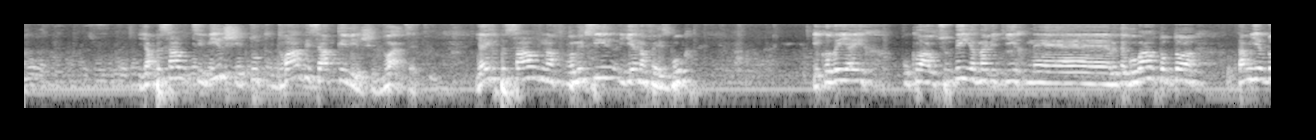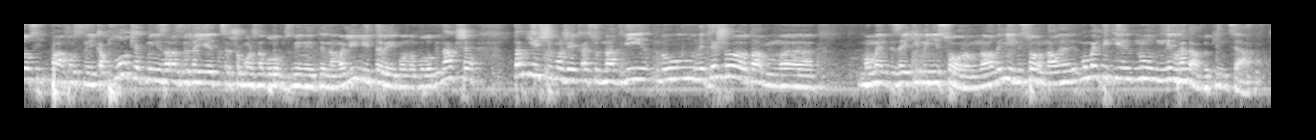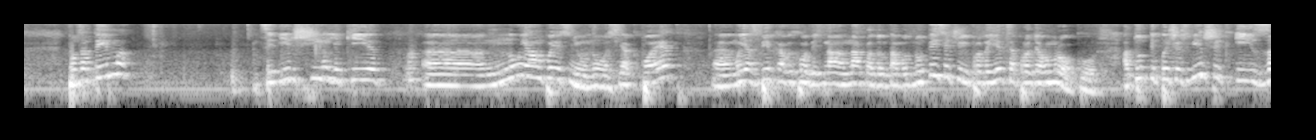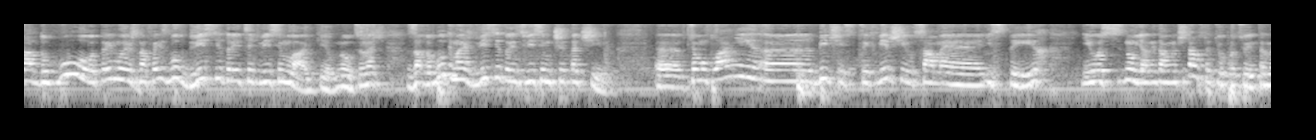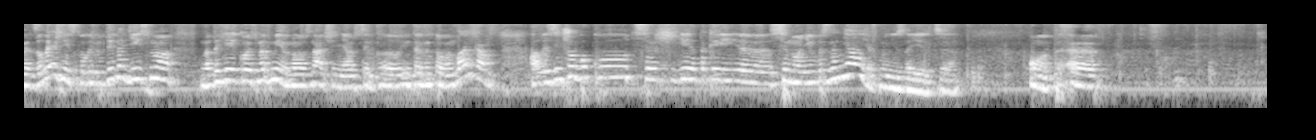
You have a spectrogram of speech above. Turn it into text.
я писав ці вірші, тут два десятки віршів, 20. Я їх писав, вони всі є на Фейсбук. І коли я їх уклав сюди, я навіть їх не редагував. Тобто там є досить пафосний капслок, як мені зараз видається, що можна було б змінити на малі літери, і воно було б інакше. Там є ще, може, якась одна-дві, ну не те, що там. е, Моменти, за які мені соромно, але ні, не соромно, але моменти, які ну, не вгадав до кінця. Поза тим, це вірші, які, е, ну я вам поясню, ну ось як поет, моя збірка виходить на накладом там одну тисячу і продається протягом року. А тут ти пишеш віршик і за добу отримуєш на Фейсбук 238 лайків. Ну це значить за добу ти маєш 238 читачів. Е, В цьому плані е, більшість цих віршів саме із тих. І ось ну я недавно читав статтю про цю інтернет-залежність, коли людина дійсно надає якогось надмірного значення ось цим е, інтернетовим лайкам. Але з іншого боку, це ж є такий е, синонім визнання, як мені здається. От, е,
